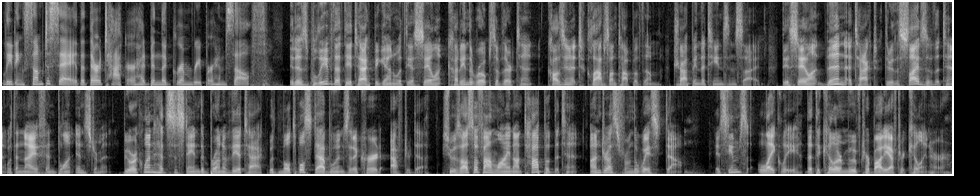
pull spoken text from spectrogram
leading some to say that their attacker had been the Grim Reaper himself. It is believed that the attack began with the assailant cutting the ropes of their tent, causing it to collapse on top of them, trapping the teens inside. The assailant then attacked through the sides of the tent with a knife and blunt instrument. Bjorklund had sustained the brunt of the attack with multiple stab wounds that occurred after death. She was also found lying on top of the tent, undressed from the waist down. It seems likely that the killer moved her body after killing her.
